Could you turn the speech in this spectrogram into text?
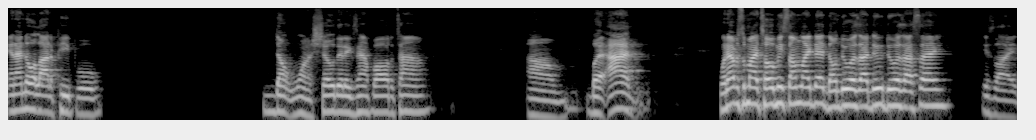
And I know a lot of people don't want to show that example all the time. Um, but I, whenever somebody told me something like that, don't do as I do, do as I say, it's like,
